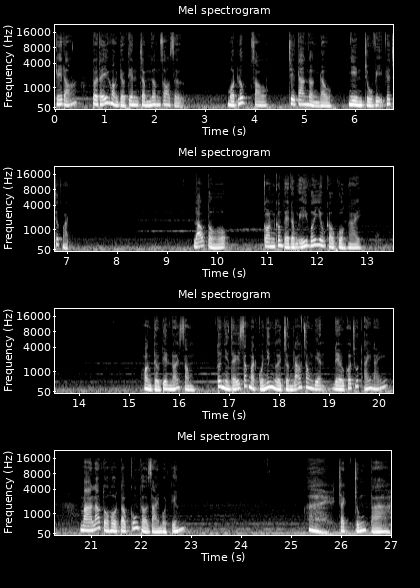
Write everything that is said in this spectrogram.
Kế đó, tôi thấy Hoàng Tiểu Tiên trầm ngâm do dự. Một lúc sau, Chị ta ngẩng đầu, Nhìn chủ vị phía trước mặt. Lão Tổ con không thể đồng ý với yêu cầu của ngài. Hoàng Tiểu Tiên nói xong Tôi nhìn thấy sắc mặt của những người trưởng lão trong điện Đều có chút áy náy Mà lão tổ hồ tộc cũng thở dài một tiếng. Ai, Trách chúng ta.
